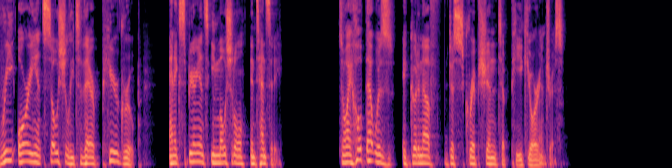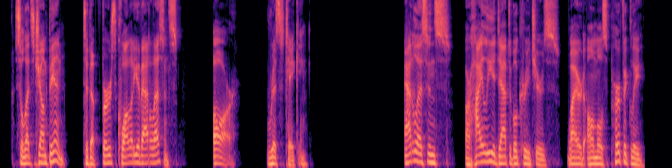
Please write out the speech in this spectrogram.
reorient socially to their peer group, and experience emotional intensity. So I hope that was a good enough description to pique your interest. So let's jump in to the first quality of adolescence R, risk taking. Adolescents are highly adaptable creatures wired almost perfectly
